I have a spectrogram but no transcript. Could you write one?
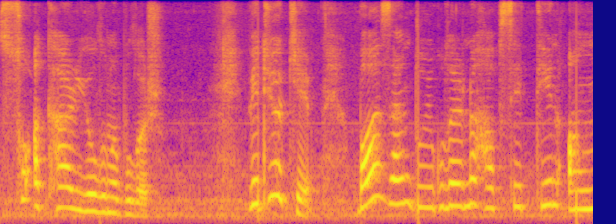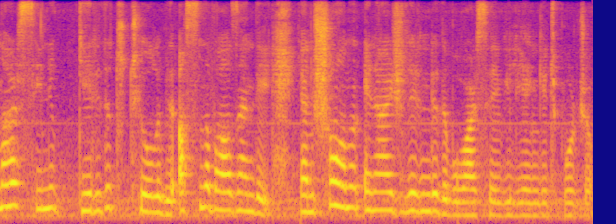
Su akar yolunu bulur. Ve diyor ki bazen duygularını hapsettiğin anlar seni geride tutuyor olabilir. Aslında bazen değil. Yani şu anın enerjilerinde de bu var sevgili Yengeç Burcu.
